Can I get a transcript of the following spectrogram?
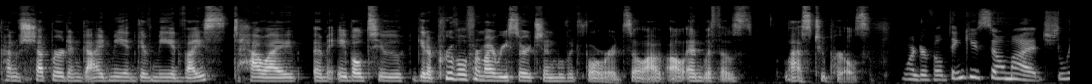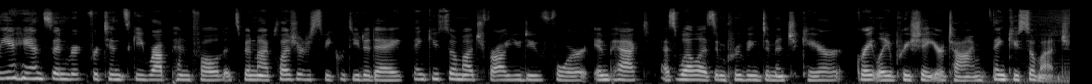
kind of shepherd and guide me and give me advice to how I am able to get approval for my research and move it forward. So I'll, I'll end with those last two pearls. Wonderful. Thank you so much. Leah Hanson, Rick Fortinsky, Rob Penfold. It's been my pleasure to speak with you today. Thank you so much for all you do for impact as well as improving dementia care. Greatly appreciate your time. Thank you so much.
